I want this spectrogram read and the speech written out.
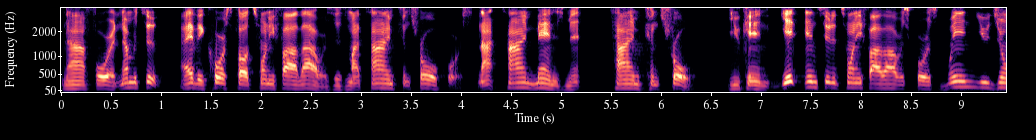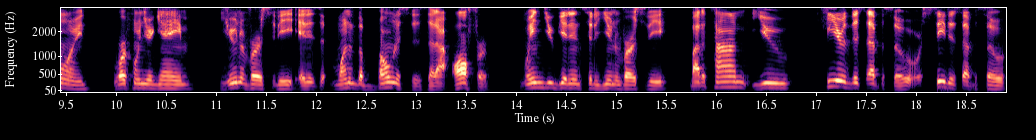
nine four. And number two, I have a course called 25 Hours. It's my time control course, not time management, time control. You can get into the 25 hours course when you join Work on Your Game University. It is one of the bonuses that I offer when you get into the university. By the time you hear this episode or see this episode,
